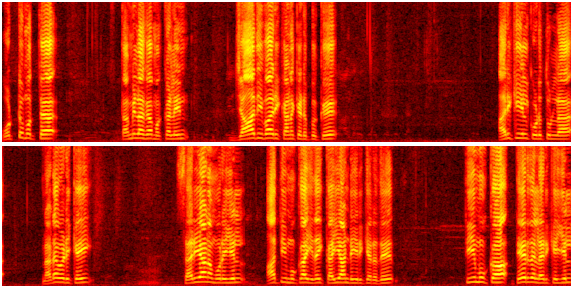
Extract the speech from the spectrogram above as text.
ஒட்டுமொத்த தமிழக மக்களின் ஜாதிவாரி கணக்கெடுப்புக்கு அறிக்கையில் கொடுத்துள்ள நடவடிக்கை சரியான முறையில் அதிமுக இதை கையாண்டு இருக்கிறது. திமுக தேர்தல் அறிக்கையில்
